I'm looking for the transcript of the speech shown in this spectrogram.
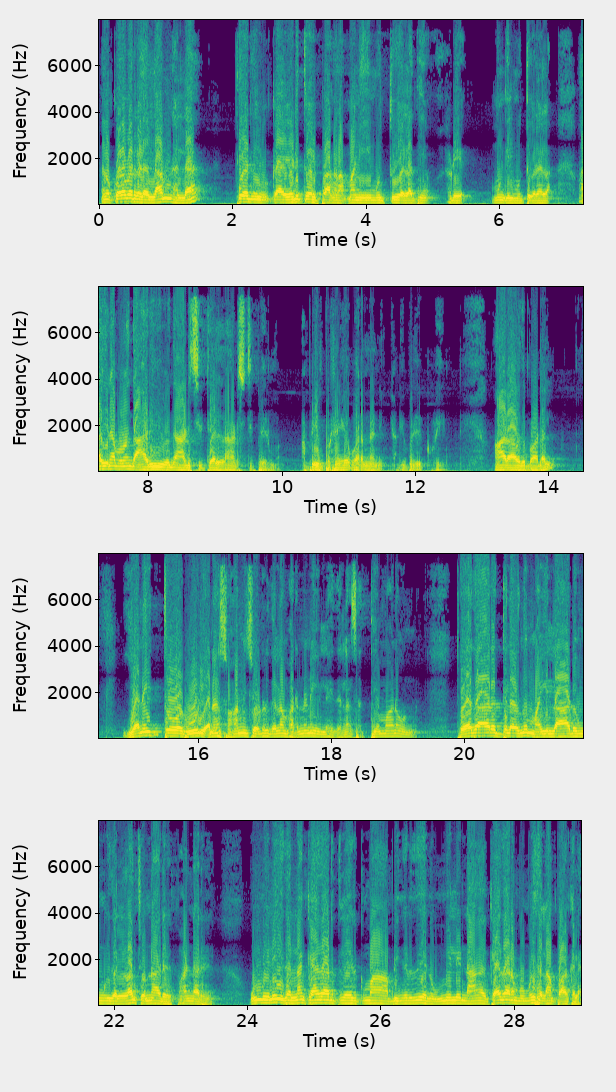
அந்த குறவர்கள் எல்லாம் நல்லா தேர்ந்து எடுத்து வைப்பாங்களாம். மணி முத்து எல்லாத்தையும் அப்படியே மூங்கில் முத்துக்கள் எல்லாம் அது என்ன பண்ணுவோம் இந்த அருவி வந்து அடிச்சுட்டு எல்லாம் அடிச்சுட்டு போயிருமா. அப்படிப்பட்ட வர்ணனை. அப்படி கூடிய ஆறாவது பாடல். எனைத்தோர் ஊழி ஆனால் சுவாமி சொல்கிறதெல்லாம் வர்ணனை இல்லை. இதெல்லாம் சத்தியமான உண்மை. கேதாரத்தில் வந்து மயிலாடும் இதெல்லாம் சொன்னார் பாடினார். உண்மையிலே இதெல்லாம் கேதாரத்தில் இருக்குமா அப்படிங்கிறது எனக்கு உண்மையிலே நாங்கள் கேதாரம் போகும்போது இதெல்லாம் பார்க்கல.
